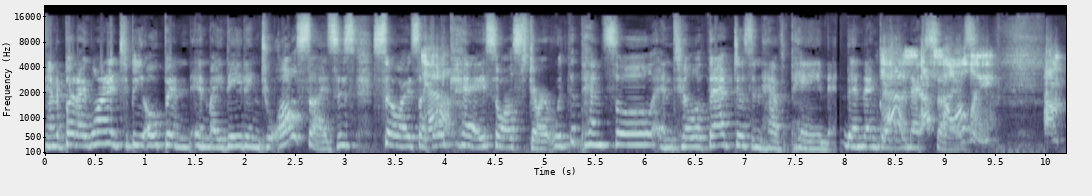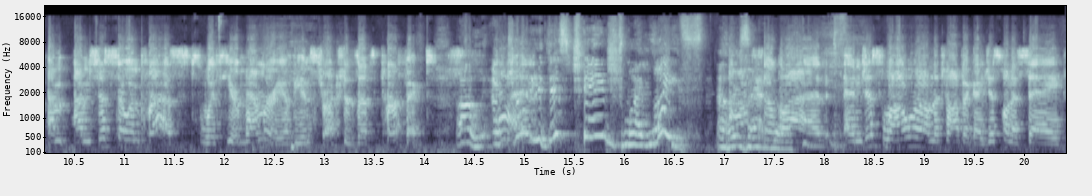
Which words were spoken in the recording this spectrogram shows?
And but I wanted to be open in my dating to all sizes. So I was like, yeah. okay, so I'll start with the pencil until that doesn't have pain, and then go yes, to the next absolutely. size. I'm, I'm, I'm just so impressed with your memory of the instructions. That's perfect. Oh, yeah, I tell you, this changed my life, Alexandra. I'm so glad. And just while we're on the topic, I just want to say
